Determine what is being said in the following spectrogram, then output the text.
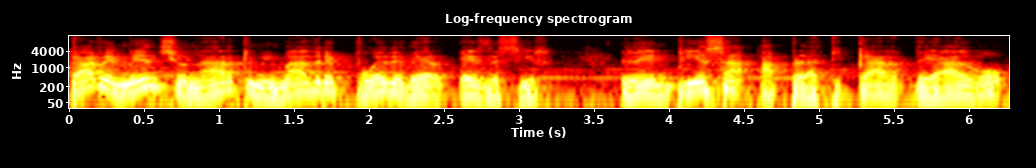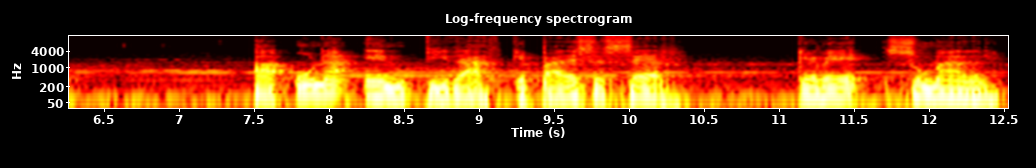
Cabe mencionar que mi madre puede ver, es decir, le empieza a platicar de algo a una entidad que parece ser que ve su madre.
